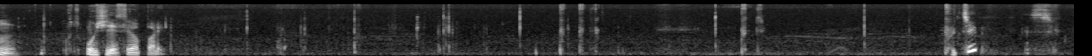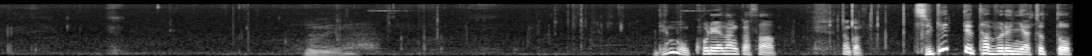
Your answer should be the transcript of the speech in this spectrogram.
うん。美味しいですよやっぱり。プチうん。でもこれなんかさなんかちぎって食べるにはちょっと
